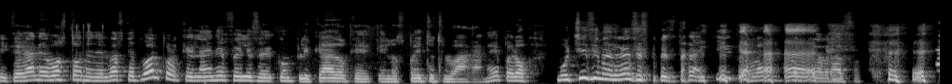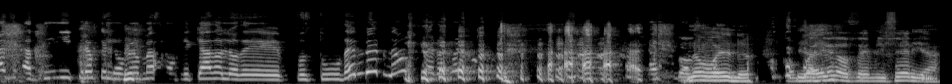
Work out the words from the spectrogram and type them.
y que gane Boston en el básquetbol, porque en la NFL se ve complicado que, los Patriots lo hagan, ¿eh? Pero muchísimas gracias por estar aquí. Te mando un fuerte abrazo. Gracias a ti, creo que lo veo más complicado lo de, pues, tu Denver, ¿no? Pero bueno. no, bueno. Compañeros de miseria.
